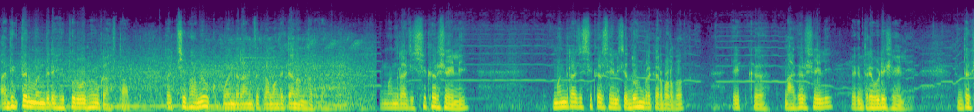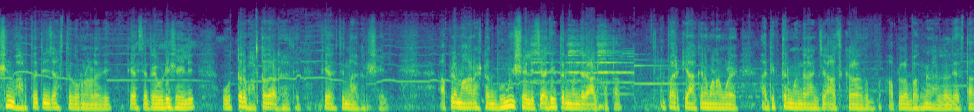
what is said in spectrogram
अधिकतर मंदिरे ही पूर्वभिमुख असतात. पश्चिमाभिमुख उपमंदिरांचा क्रमांक त्यानंतर मंदिराची शिखर शैली. मंदिराच्या शिखर शैलीचे दोन प्रकार पडतात. एक नागर शैली एक द्रविडी शैली. दक्षिण भारतातील जास्त करून आढळते ती असते द्रविडी शैली. उत्तर भारतात आढळते ती असते नागर शैली. आपल्या महाराष्ट्रात भूमी शैलीची अधिकतर मंदिरे आढळतात. परकीय आक्रमणामुळे अधिकतर मंदिरांचे आजकाल आपल्याला भग्न झालेले दिसतात.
